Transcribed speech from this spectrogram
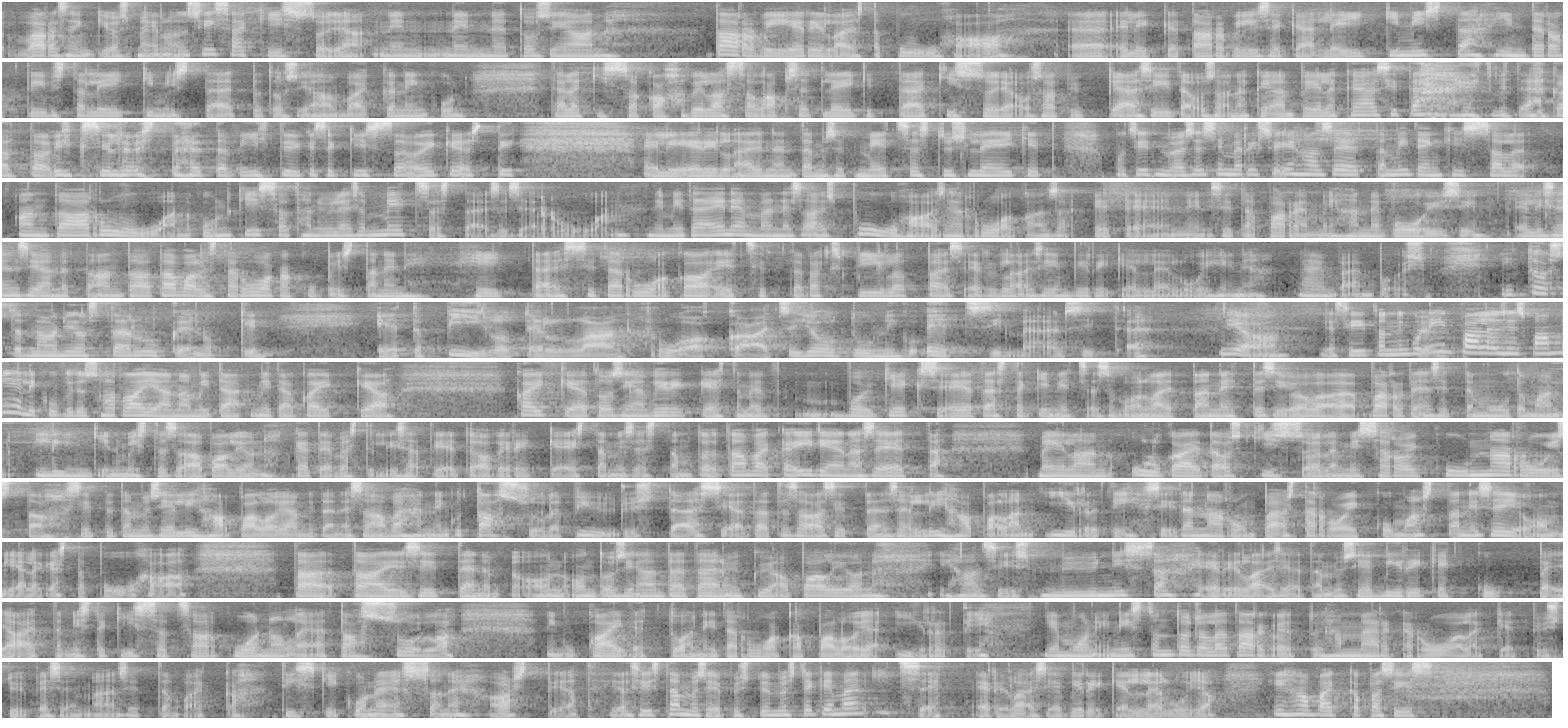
varsinkin jos meillä on sisäkissoja, niin, niin ne tosiaan tarvii erilaista puuhaa, eli tarvii sekä leikkimistä, interaktiivista leikkimistä, että tosiaan vaikka niin kuin täällä kissakahvilassa lapset leikittää kissoja, osa tykkää siitä, osa näköjään pelkää sitä, että pitää katsoa yksilöstä, että viihtyykö se kissa oikeasti. Eli erilainen tämmöiset metsästysleikit, mutta sitten myös esimerkiksi ihan se, että miten kissalle antaa ruoan, kun kissathan yleensä metsästäisi sen ruoan. Niin mitä enemmän ne saisi puuhaa sen ruokansa eteen, niin sitä paremminhan ne voisi. Eli sen sijaan, että antaa tavallista ruokakupista, niin heittäisi sitä ruokaa etsittäväksi, piilottaisi erilaisiin virikeleluihin ja näin päin pois. Niin tosta mä oon jostain lukenutkin, että piilotellaan ruokaa, että se joutuu niinku etsimään sitä. Joo, ja siitä on niin, niin paljon siis vaan mielikuvitus rajana, mitä, mitä kaikkea kaikkea tosiaan virikkeistä me voi keksiä ja tästäkin itse asiassa voin laittaa nettisijoa varten sitten muutaman linkin, mistä saa paljon kätevästi lisätietoa virikkeistämisestä. Mutta otetaan vaikka ideana se, että meillä on ulkaitaus kissoille, missä roikkuu naruista sitten tämmöisiä lihapaloja, mitä ne saa vähän niin kuin tassuille pyydystää sieltä, että saa sitten sen lihapalan irti siitä narun päästä roikkumasta, niin se ei ole mielekästä puuhaa. Tai, tai sitten on, on tosiaan tätä nykyään paljon ihan siis myynnissä, erilaisia tämmöisiä virikekuppeja, että mistä kissat saa kuonolla ja tassuilla niin kuin kaivettua niitä ruokapaloja irti. Ja moni niistä on todella tarkoitettu ihan märkäruoallekin, että pystyy pesemään sitten vaikka tiskikoneessa ne astiat. Ja siis tämmöisiä pystyy myös tekemään itse erilaisia virikeleluja. Ihan vaikkapa siis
